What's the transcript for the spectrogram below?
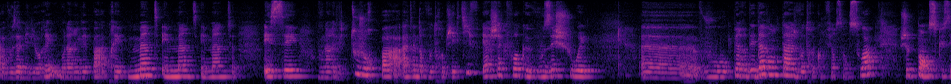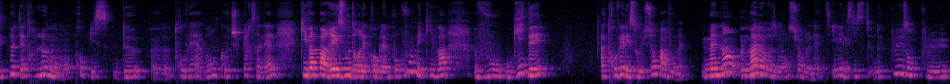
à vous améliorer, vous n'arrivez pas après maintes et maintes et maintes essais, vous n'arrivez toujours pas à atteindre votre objectif et à chaque fois que vous échouez euh, vous perdez davantage votre confiance en soi, je pense que c'est peut-être le moment propice de euh, trouver un bon coach personnel qui ne va pas résoudre les problèmes pour vous, mais qui va vous guider à trouver les solutions par vous-même. Maintenant, malheureusement, sur le net, il existe de plus en plus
